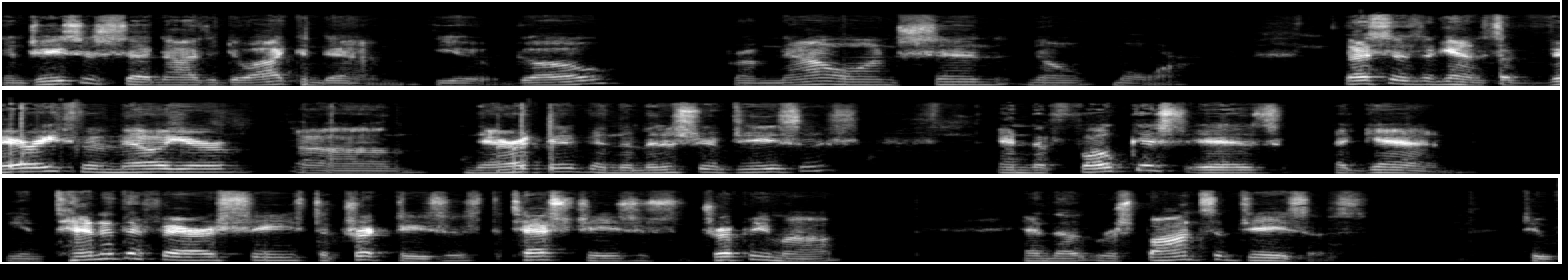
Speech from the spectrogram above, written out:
And Jesus said, Neither do I condemn you. Go, from now on, sin no more. This is, again, it's a very familiar um, narrative in the ministry of Jesus. And the focus is, again, the intent of the Pharisees to trick Jesus, to test Jesus, to trip him up, and the response of Jesus to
